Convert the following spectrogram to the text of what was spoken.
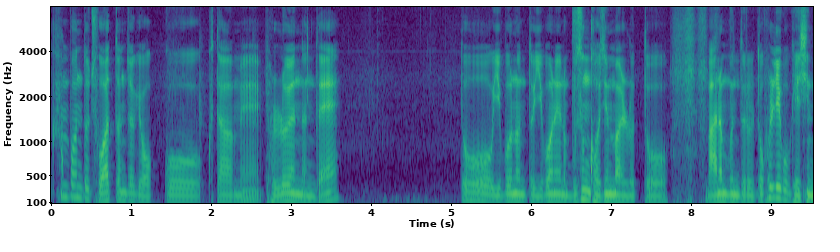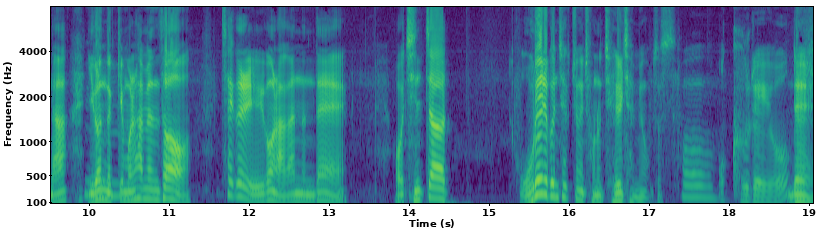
한 번도 좋았던 적이 없고 그 다음에 별로였는데 또 이분은 또 이번에는 무슨 거짓말로 또 많은 분들을 또 홀리고 계시나 이런 음. 느낌을 하면서 책을 읽어 나갔는데 어 진짜 오래 읽은 책 중에 저는 제일 재미없었어요. 오. 어 그래요? 네.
